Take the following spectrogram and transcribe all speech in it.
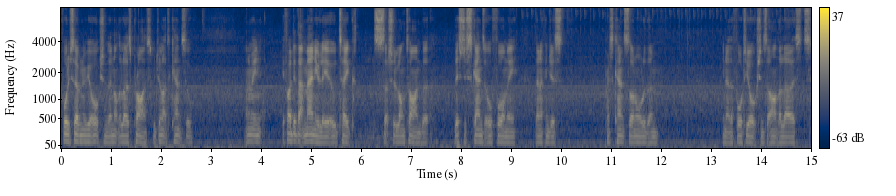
47 of your auctions are not the lowest price, would you like to cancel? And I mean, if I did that manually it would take such a long time, but this just scans it all for me, then I can just press cancel on all of them. You know, the 40 auctions that aren't the lowest.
